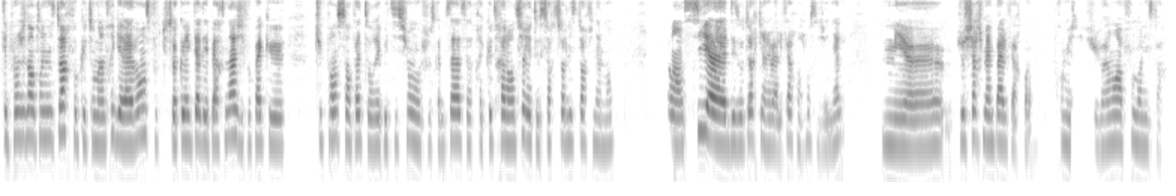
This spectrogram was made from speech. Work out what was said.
T'es plongé dans ton histoire, faut que ton intrigue elle avance, faut que tu sois connecté à tes personnages, il faut pas que tu penses en fait aux répétitions, aux choses comme ça, ça ferait que te ralentir et te sortir de l'histoire finalement. Enfin, s'il y a des auteurs qui arrivent à le faire, franchement, c'est génial. Mais euh, je cherche même pas à le faire, quoi. Premier, je suis vraiment à fond dans l'histoire.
